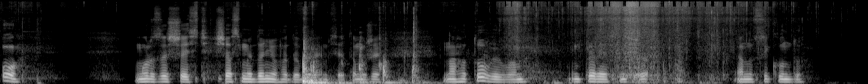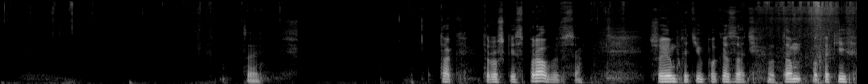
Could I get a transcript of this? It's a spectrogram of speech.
О! Морзе 6. Зараз ми до нього доберемося. Я там уже наготовив вам інтересніше. А ну секунду. Так. так, трошки справився. Що я вам хотів показати? От там отаких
